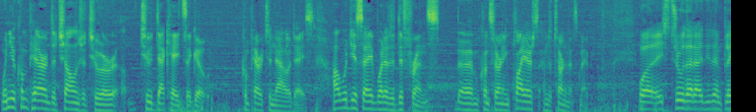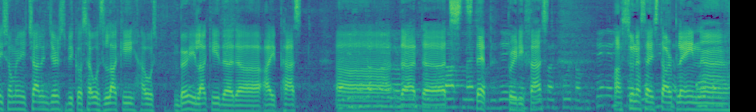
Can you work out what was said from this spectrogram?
When you compare the challenger tour two decades ago compared to nowadays, how would you say what are the difference um, concerning players and the tournaments, maybe? Well, it's true that I didn't play so many challengers because I was lucky. I was very lucky that uh, I passed uh, that uh, step pretty fast. As soon as I start playing uh,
